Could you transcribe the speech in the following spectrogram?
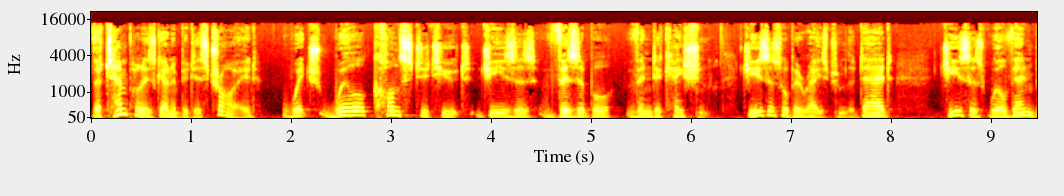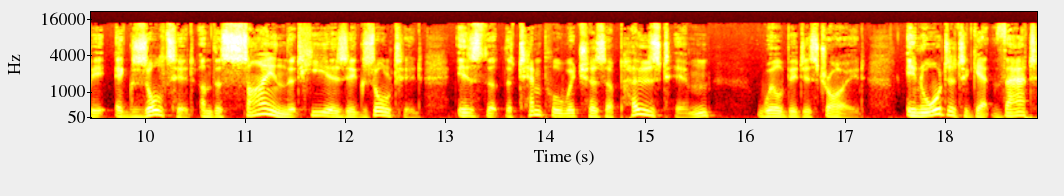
the temple is going to be destroyed, which will constitute Jesus' visible vindication. Jesus will be raised from the dead. Jesus will then be exalted, and the sign that he is exalted is that the temple which has opposed him will be destroyed. In order to get that,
